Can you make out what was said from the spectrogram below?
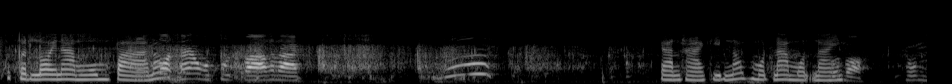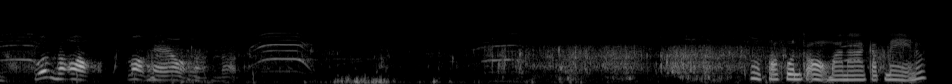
พวกเพิ่นลอยน้ำงมปลาทอเนาะดแห้วปุดปลาก็ได้การหากินเนาะหมดน้ำหมดในคุณบอกชมชวนมาออกรอบแฮวรอบพอสาวคนก็ออกมานากับแม่เนาะ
